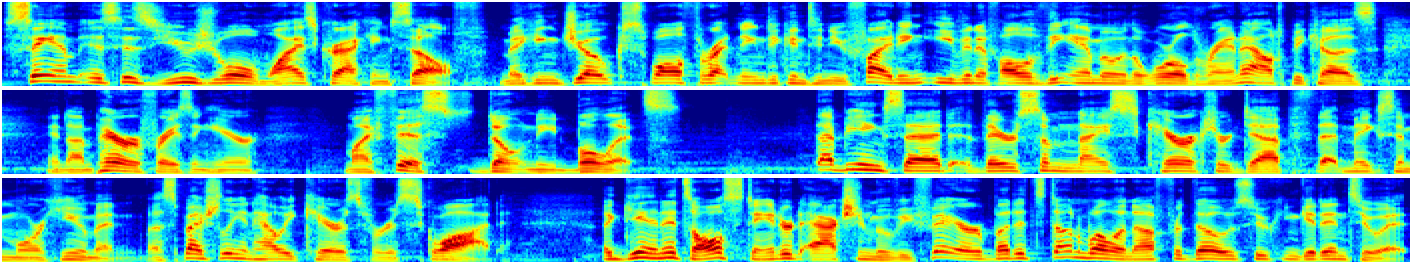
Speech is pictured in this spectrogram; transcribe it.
Sam is his usual wisecracking self, making jokes while threatening to continue fighting even if all of the ammo in the world ran out because, and I'm paraphrasing here, my fists don't need bullets. That being said, there's some nice character depth that makes him more human, especially in how he cares for his squad. Again, it's all standard action movie fare, but it's done well enough for those who can get into it.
